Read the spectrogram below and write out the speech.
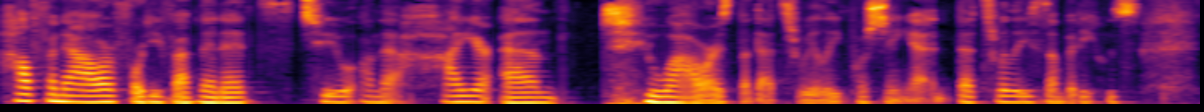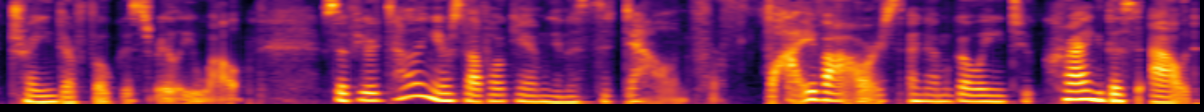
half an hour, 45 minutes to on the higher end, two hours, but that's really pushing it. That's really somebody who's trained their focus really well. So if you're telling yourself, okay, I'm going to sit down for five hours and I'm going to crank this out,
